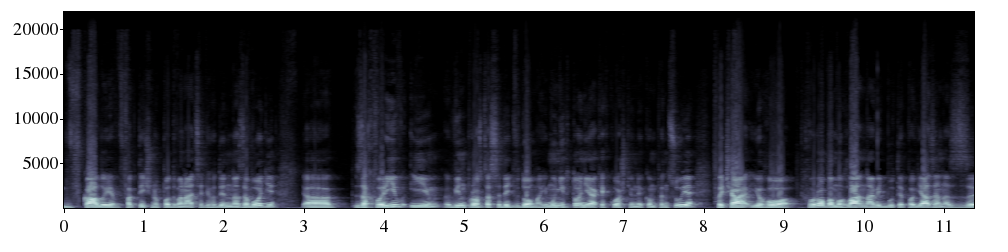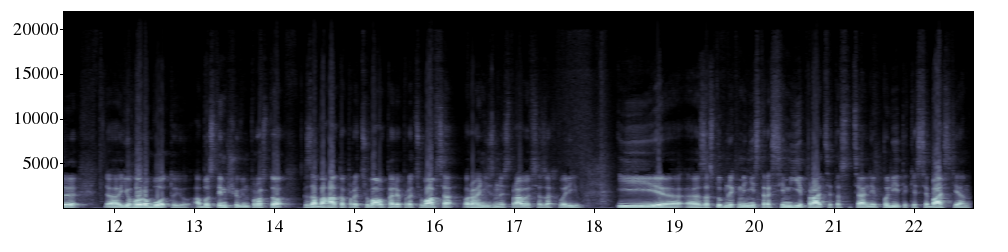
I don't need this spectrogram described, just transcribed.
вкалує фактично по 12 годин на заводі, е, захворів і він просто сидить вдома. Йому ніхто ніяких коштів не компенсує, хоча його хвороба могла навіть бути пов'язана з е, його роботою або з тим, що він просто забагато працював, перепрацювався, організм не справився, захворів. І е, заступник міністра сім'ї, праці та соціальної політики Себастіан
